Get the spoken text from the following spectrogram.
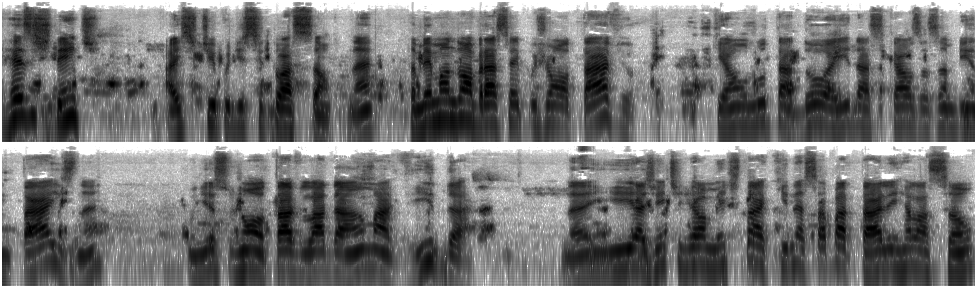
resistente a esse tipo de situação. Né? Também mando um abraço aí para o João Otávio, que é um lutador aí das causas ambientais, né? Conheço o João Otávio lá da Ama Vida, né? E a gente realmente está aqui nessa batalha em relação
